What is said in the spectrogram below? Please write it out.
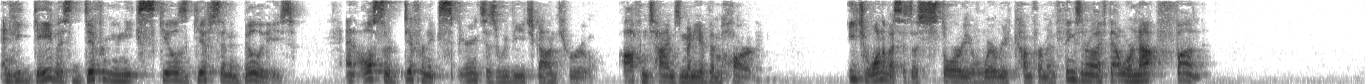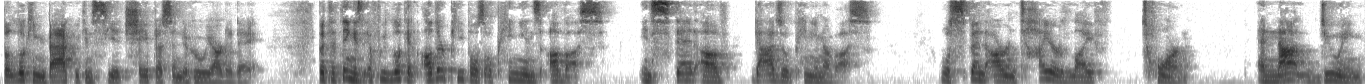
and He gave us different unique skills, gifts, and abilities and also different experiences we've each gone through, oftentimes many of them hard. Each one of us has a story of where we've come from and things in our life that were not fun. But looking back, we can see it shaped us into who we are today. But the thing is, if we look at other people's opinions of us instead of God's opinion of us, we'll spend our entire life torn and not doing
